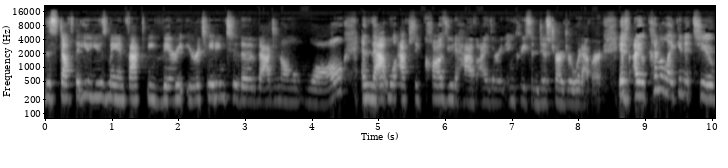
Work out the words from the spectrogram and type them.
The stuff that you use may in fact be very irritating to the vaginal wall, and that will actually cause you to have either an increase in discharge or whatever. If I kind of liken it to,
